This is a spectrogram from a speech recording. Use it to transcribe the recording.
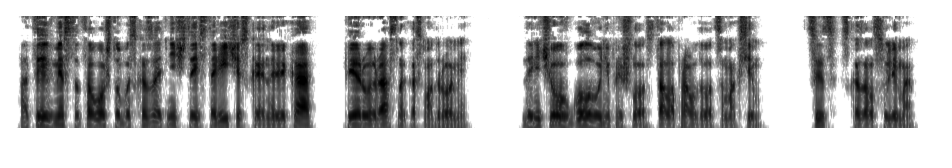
а ты, вместо того, чтобы сказать нечто историческое на века, первый раз на космодроме». «Да ничего в голову не пришло», — стал оправдываться Максим. «Цыц», — сказал Сулима,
